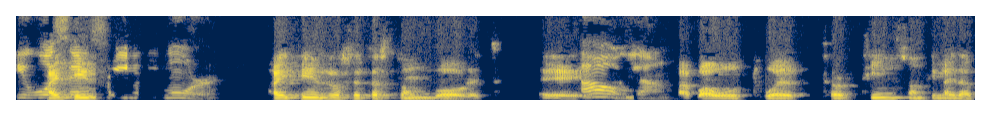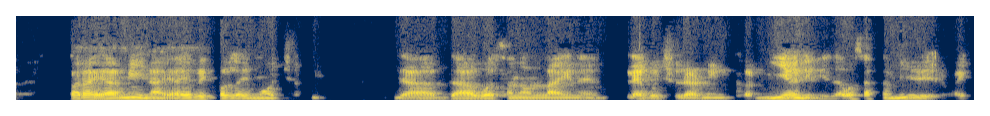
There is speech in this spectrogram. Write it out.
It wasn't think, free anymore. I think Rosetta Stone bought it. Uh, oh, yeah. About 12, 13, something like that. But I, I mean, I, I recall like much. That, that was an online uh, language learning community. That was a community, right?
